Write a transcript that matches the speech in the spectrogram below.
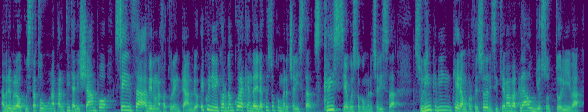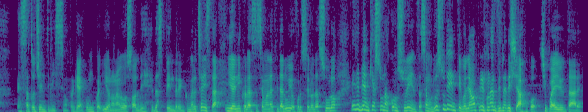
avrebbero acquistato una partita di shampoo senza avere una fattura in cambio. E quindi ricordo ancora che andai da questo commercialista, scrissi a questo commercialista su LinkedIn che era un professore, si chiamava Claudio Sottoriva è stato gentilissimo perché comunque io non avevo soldi da spendere in commercialista. Io e Nicolas siamo andati da lui, o forse ero da solo, e gli abbiamo chiesto una consulenza. Siamo due studenti, vogliamo aprire un'azienda di shampoo, ci puoi aiutare?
